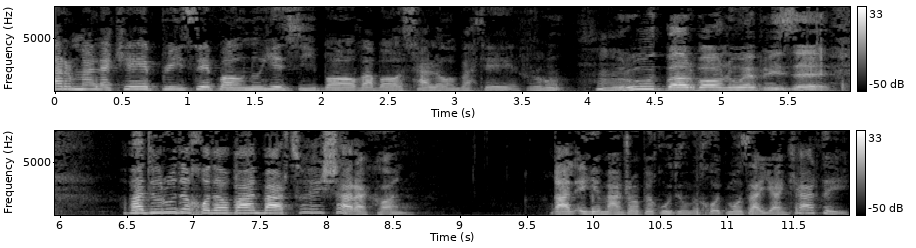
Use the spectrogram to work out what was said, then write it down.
بر ملکه بریزه بانوی زیبا و با سلامت روم. درود بر بانو ابریزه و درود خداوند بر توی شرکان. قلعه من را به قدوم خود مزین کرده ای.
